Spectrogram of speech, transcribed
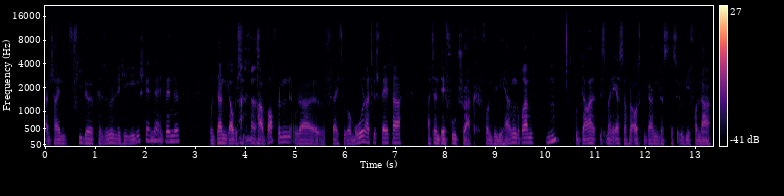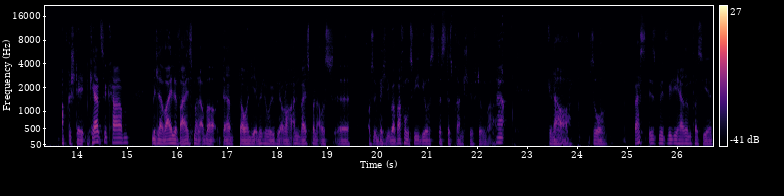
anscheinend viele persönliche Gegenstände entwendet. Und dann, glaube ich, Ach, ein paar Wochen oder äh, vielleicht sogar Monate später hat dann der Foodtruck von Willi Herren gebrannt. Hm? Und da ist man erst davon ausgegangen, dass das irgendwie von einer abgestellten Kerze kam. Mittlerweile weiß man aber, da dauern die Ermittlungen irgendwie auch noch an, weiß man aus, äh, aus irgendwelchen Überwachungsvideos, dass das Brandstiftung war. Ja. Genau. So. Was ist mit Willi Herren passiert?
